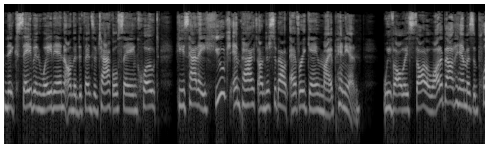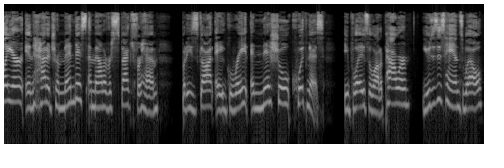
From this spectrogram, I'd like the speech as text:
Nick Saban weighed in on the defensive tackle saying, quote, he's had a huge impact on just about every game in my opinion. We've always thought a lot about him as a player and had a tremendous amount of respect for him, but he's got a great initial quickness. He plays a lot of power, uses his hands well,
